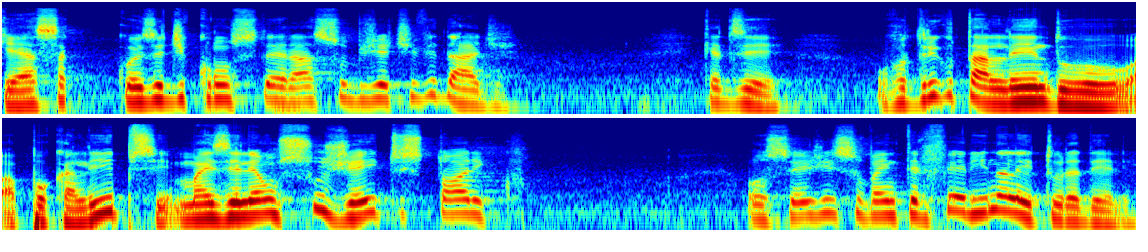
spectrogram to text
que é essa coisa de considerar a subjetividade. Quer dizer, o Rodrigo está lendo Apocalipse, mas ele é um sujeito histórico. Ou seja, isso vai interferir na leitura dele.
